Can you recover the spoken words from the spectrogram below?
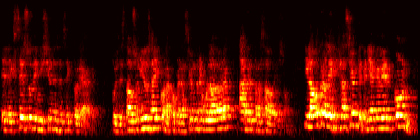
el exceso de emisiones del sector aéreo. Pues Estados Unidos ahí con la cooperación reguladora ha retrasado eso. Y la otra legislación que tenía que ver con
